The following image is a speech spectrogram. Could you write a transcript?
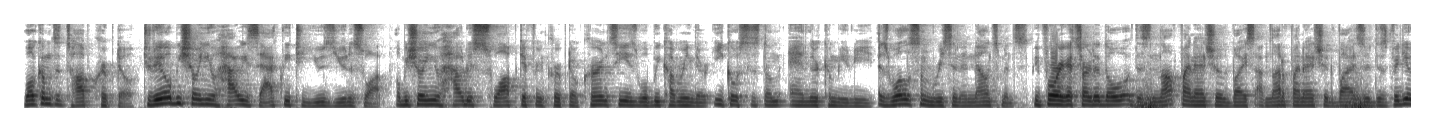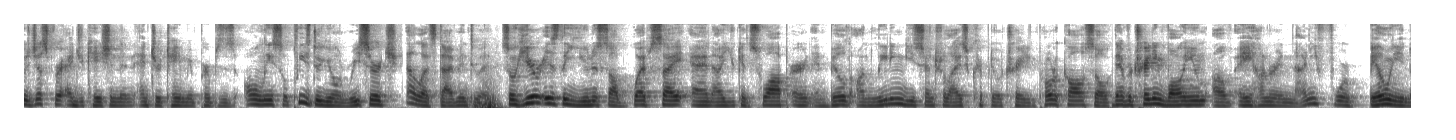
Welcome to Top Crypto. Today I'll be showing you how exactly to use Uniswap. I'll be showing you how to swap different cryptocurrencies. We'll be covering their ecosystem and their community, as well as some recent announcements. Before I get started though, this is not financial advice. I'm not a financial advisor. This video is just for education and entertainment purposes only, so please do your own research. Now let's dive into it. So here is the Uniswap website, and uh, you can swap, earn, and build on leading decentralized crypto trading protocol. So they have a trading volume of $894 billion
